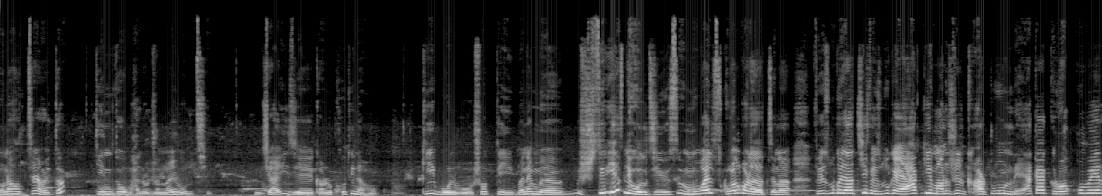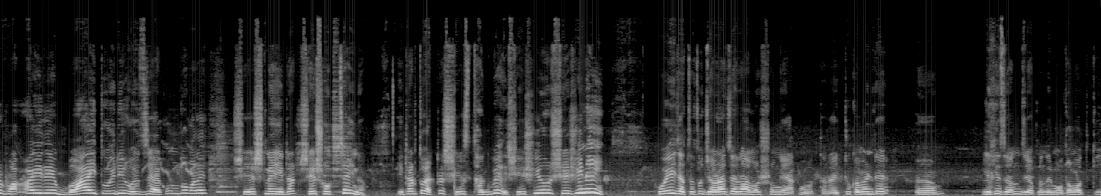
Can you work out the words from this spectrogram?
মনে হচ্ছে হয়তো, কিন্তু ভালোর জন্যই বলছি। চাই যে কারোর ক্ষতি না হোক। কি বলব? সত্যি মানে সিরিয়াসলি বলছি মোবাইল স্ক্রল করা যাচ্ছে না। ফেসবুকে যাচ্ছি ফেসবুকে একই মানুষের কার্টুন এক এক রকমের বাইরে বাই তৈরি হয়েছে। এখন তো মানে শেষ নেই এটার শেষ হচ্ছেই না। এটার তো একটা শেষ থাকবে শেষই শেষই নেই। হয়েই যাচ্ছে। তো যারা যারা আমার সঙ্গে একমত, তারা একটু কমেন্টে লিখে যান যে আপনাদের মতামত কি।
